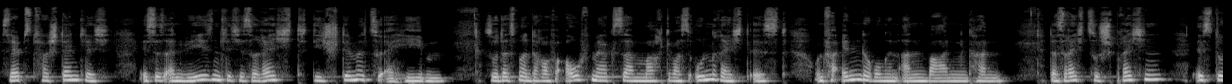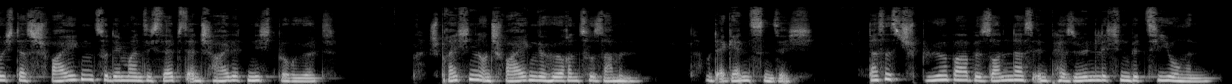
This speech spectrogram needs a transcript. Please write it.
Selbstverständlich ist es ein wesentliches Recht, die Stimme zu erheben, so dass man darauf aufmerksam macht, was Unrecht ist und Veränderungen anbahnen kann. Das Recht zu sprechen ist durch das Schweigen, zu dem man sich selbst entscheidet, nicht berührt. Sprechen und Schweigen gehören zusammen und ergänzen sich. Das ist spürbar besonders in persönlichen Beziehungen.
